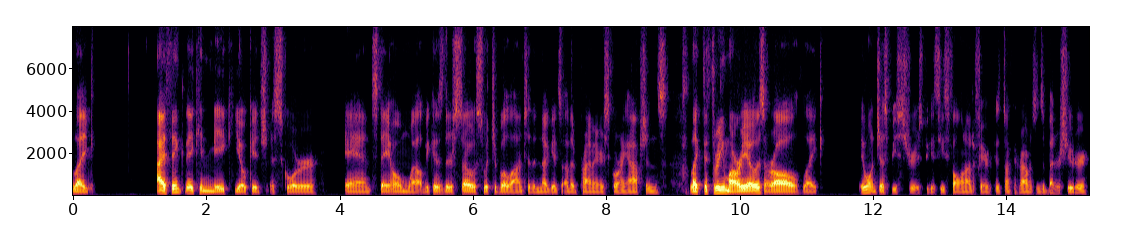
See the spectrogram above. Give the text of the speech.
Like, I think they can make Jokic a scorer and stay home well because they're so switchable onto the Nuggets' other primary scoring options. Like the three Marios are all like it won't just be Strus because he's fallen out of favor because Duncan Robinson's a better shooter.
